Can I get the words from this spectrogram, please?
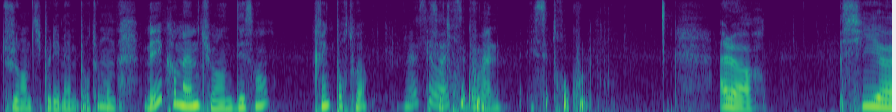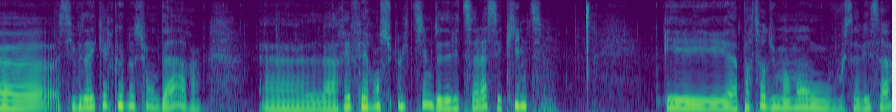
toujours un petit peu les mêmes pour tout le monde, mais quand même, tu as un dessin rien que pour toi. Ouais, c'est trop pas cool. mal. Et c'est trop cool. Alors, si, euh, si vous avez quelques notions d'art, euh, la référence ultime de David Sala, c'est Klimt. Et à partir du moment où vous savez ça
